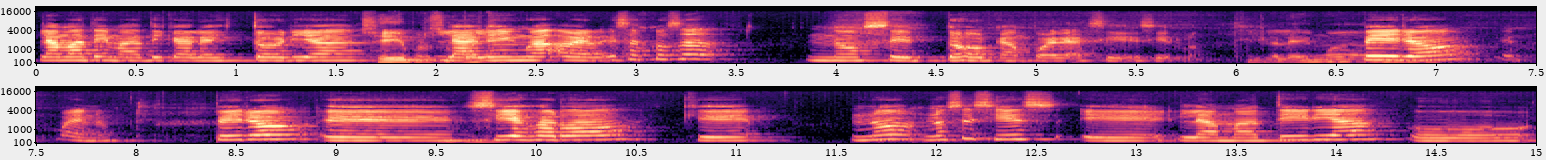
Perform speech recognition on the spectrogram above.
la matemática, la historia, Sí, por la lengua. A ver, esas cosas no se tocan, por así decirlo. ¿Y la lengua? Pero, bueno, pero eh, sí es verdad que no, no sé si es eh, la materia o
